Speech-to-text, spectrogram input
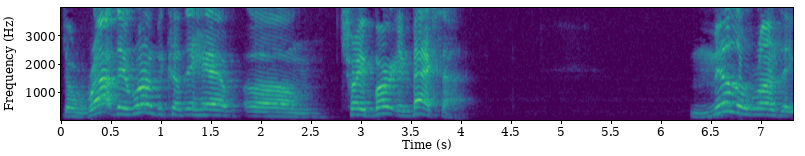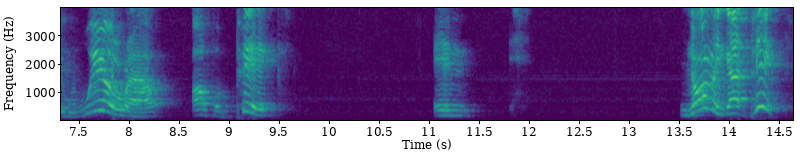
The route they run because they have um, Trey Burton backside. Miller runs a wheel route off a pick, and Norman got picked.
